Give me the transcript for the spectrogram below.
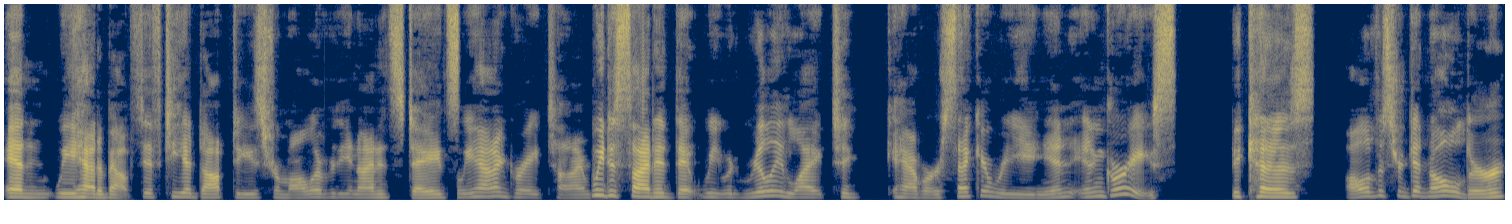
And we had about 50 adoptees from all over the United States. We had a great time. We decided that we would really like to have our second reunion in Greece because all of us are getting older.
